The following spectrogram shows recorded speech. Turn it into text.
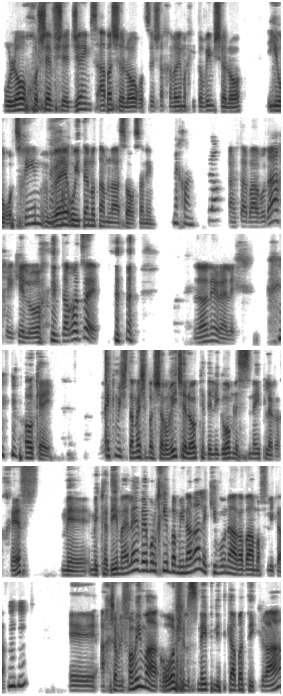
הוא לא חושב שג'יימס אבא שלו רוצה שהחברים הכי טובים שלו יהיו רוצחים, נכון. והוא ייתן אותם לסוהרסנים. נכון. לא. אתה בעבודה אחי, כאילו, אם אתה רוצה. לא נראה לי. אוקיי. בלק משתמש בשרביט שלו כדי לגרום לסנייפ לרחף מקדימה אליהם והם הולכים במנהרה לכיוון הערבה המפליקה. אה, עכשיו לפעמים הראש של סנייפ נתקע בתקרה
